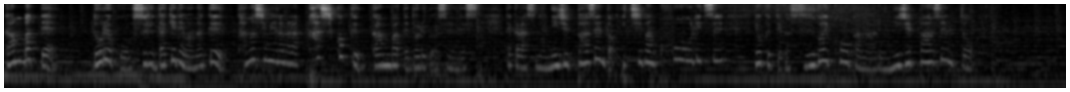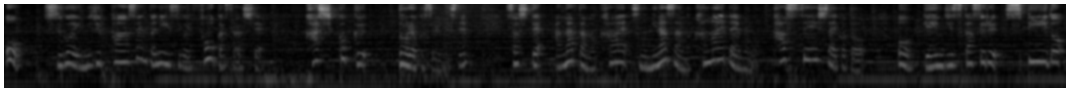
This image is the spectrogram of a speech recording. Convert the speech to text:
頑張って努力をするだけではなく楽しみながら賢く頑張って努力をするんです。だからその20%一番効率よくっていうかすごい効果のある20%をすごい20%にすごいフォーカスをして賢く努力するんですね。そしてあなたのかその皆さんの叶えたいもの達成したいことを現実化するスピード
